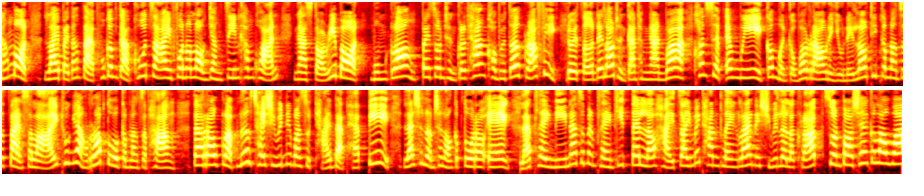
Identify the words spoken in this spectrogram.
ทั้งหมด ไล่ไปตั้งแต่ผู้กำกับคู่ใจ Phonolog อย่างจีนคำขวัญ งาน Storyboard มุมกล้อง ไปจนถึงกระทั่งคอมพิวเตอร์กราฟิก โดยเติร์ดได้เล่าถึงการทำงานว่าคอนเซปต์ MV ก็เหมือนกับว่าเราเนี่ยอยู่ในโลกที่กำลังจะแตกสลาย ทุกอย่างรอบตัวกำลังจะพัง แต่เรากลับเลือกใช้ชีวิตในวันสุดท้ายแบบแฮปปี้และเฉลิมฉลองกับตัวเราเอง และเพลงนี้น่าจะเป็นเพลงที่เต้นแล้วหายใจไม่ทันเพลงแรกในชีวิตเลยล่ะครับ ส่วนปอร์เช่ก็เล่าว่า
